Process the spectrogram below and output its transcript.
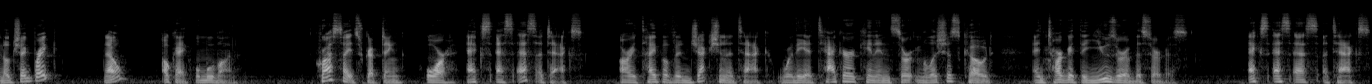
Milkshake break? No? Okay, we'll move on. Cross-site scripting, or XSS attacks, are a type of injection attack where the attacker can insert malicious code and target the user of the service. XSS attacks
